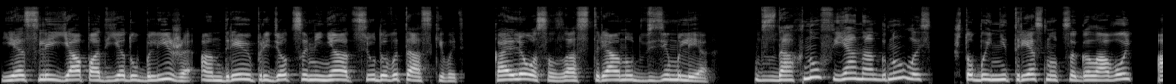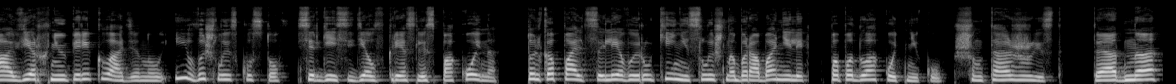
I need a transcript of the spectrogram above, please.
Если я подъеду ближе, Андрею придется меня отсюда вытаскивать. Колеса застрянут в земле. Вздохнув, я нагнулась, чтобы не треснуться головой а верхнюю перекладину, и вышла из кустов. Сергей сидел в кресле спокойно, только пальцы левой руки неслышно барабанили по подлокотнику. Шантажист. «Ты одна?»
